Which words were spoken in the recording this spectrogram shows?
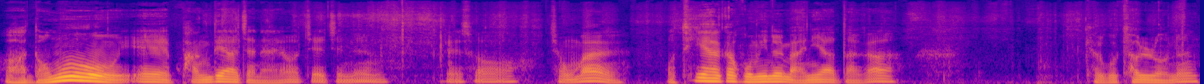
아, 너무 예, 방대하잖아요. 재즈는. 그래서 정말 어떻게 할까 고민을 많이 하다가 결국 결론은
